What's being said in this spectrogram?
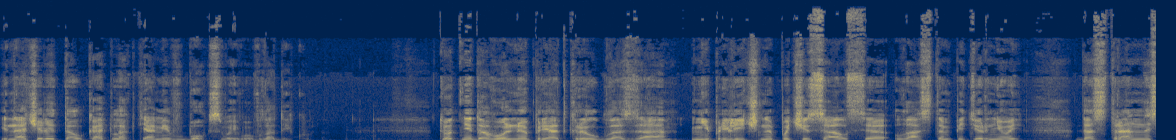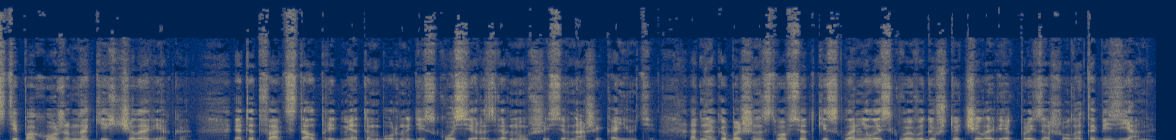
и начали толкать локтями в бок своего владыку. Тот недовольно приоткрыл глаза, неприлично почесался ластом пятерней, до странности похожим на кисть человека. Этот факт стал предметом бурной дискуссии, развернувшейся в нашей каюте. Однако большинство все-таки склонилось к выводу, что человек произошел от обезьяны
